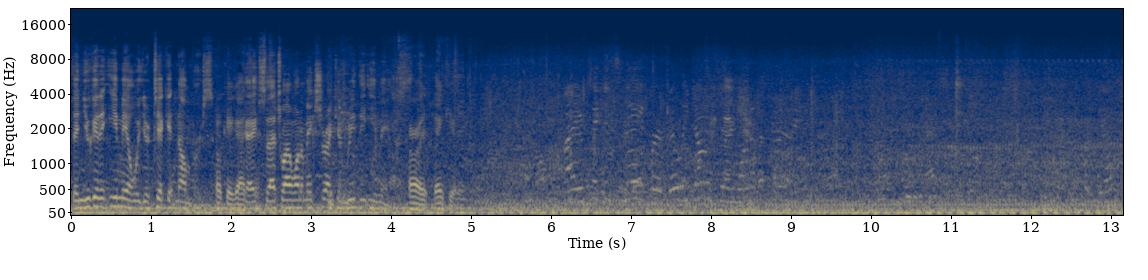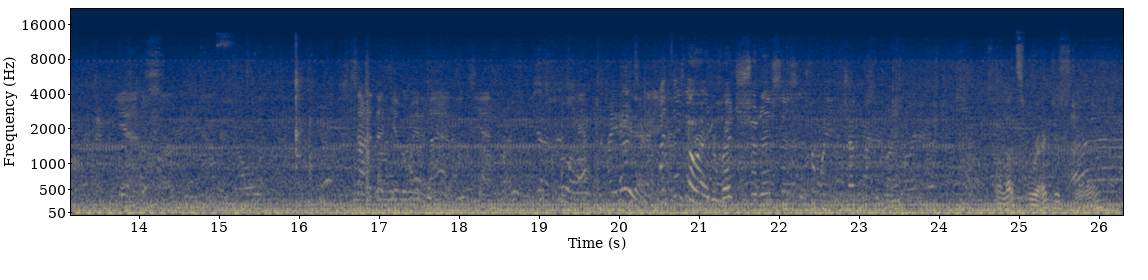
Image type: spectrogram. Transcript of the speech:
then you get an email with your ticket numbers. Okay, gotcha. Okay, so that's why I want to make sure I can read the emails. All right, thank you. Buy your tickets today for Billy Johnson. One of I think I already registered this. This is the way you check my money. Well, let's register.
